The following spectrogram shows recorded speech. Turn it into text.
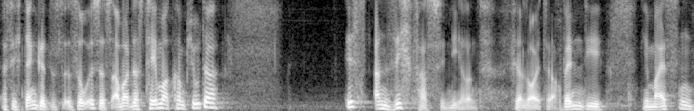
also ich denke, das, so ist es. Aber das Thema Computer ist an sich faszinierend für Leute, auch wenn die, die meisten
